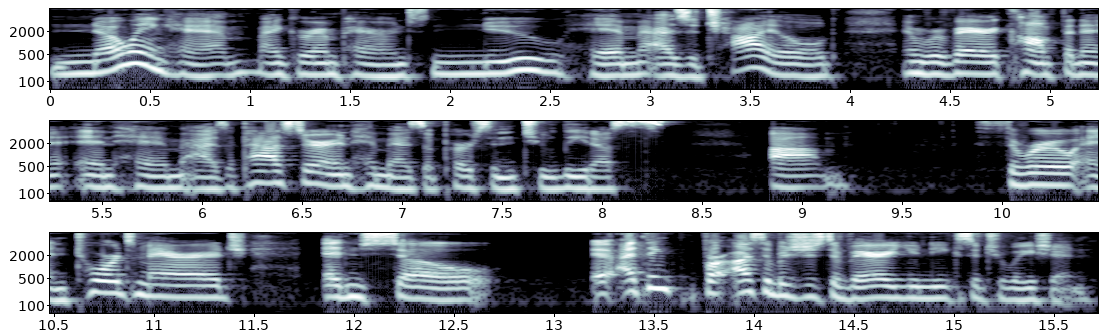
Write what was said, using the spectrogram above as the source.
knowing him. My grandparents knew him as a child and were very confident in him as a pastor and him as a person to lead us um, through and towards marriage. And so I think for us, it was just a very unique situation.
